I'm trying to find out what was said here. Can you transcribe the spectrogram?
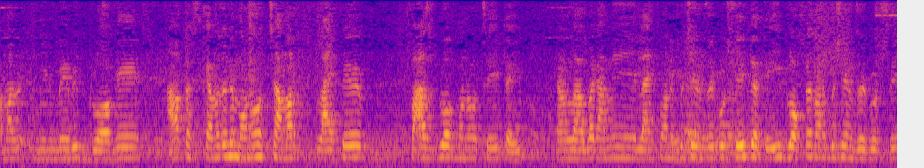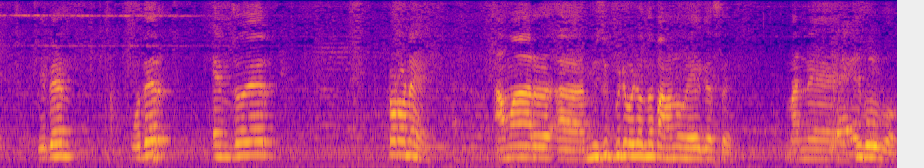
আমার মেবি ব্লগে আমার কাছে কেন জানি মনে হচ্ছে আমার লাইফে ফার্স্ট ব্লগ মনে হচ্ছে এইটাই। কারণ লালবাগ আমি লাইফে অনেক বেশি এনজয় করছি এইটাতে। এই ব্লগটাতে অনেক বেশি এনজয় করছি। ইভেন ওদের এনজয়ের কারণে আমার মিউজিক ভিডিও পর্যন্ত বানানো হয়ে গেছে। মানে কি বলব,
